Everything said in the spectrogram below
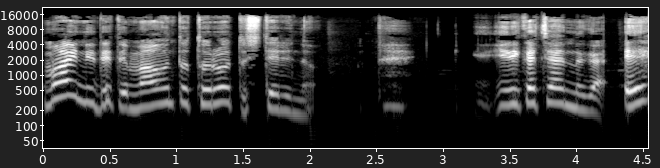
前に出てマウント取ろうとしてるの。ゆりかちゃんのが、え？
